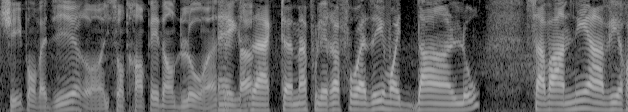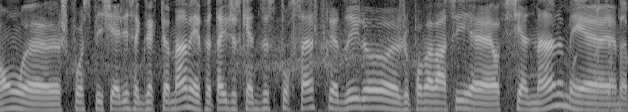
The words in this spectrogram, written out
cheap, on va dire, ils sont trempés dans de l'eau, hein, c'est ça? Exactement. Pour les refroidir, ils vont être dans l'eau. Ça va amener environ, euh, je ne suis pas spécialiste exactement, mais peut-être jusqu'à 10% je pourrais dire. Là. Je ne vais pas m'avancer euh, officiellement, là, mais euh,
